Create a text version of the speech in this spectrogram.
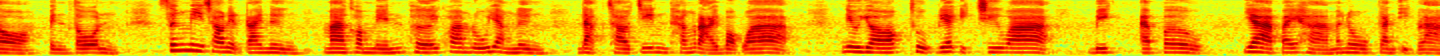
ต่อเป็นต้น ซึ่งมีชาวเน็ตรายหนึ่ง มาคอมเมนต์เผยความรู้อย่างหนึ่ง ดักชาวจีนทั้งหลายบอกว่า นิวยอร์กถูกเรียกอีกชื่อว่าบิ๊กแอปเปิลอย่าไปหามโนกันอีกล่ะ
